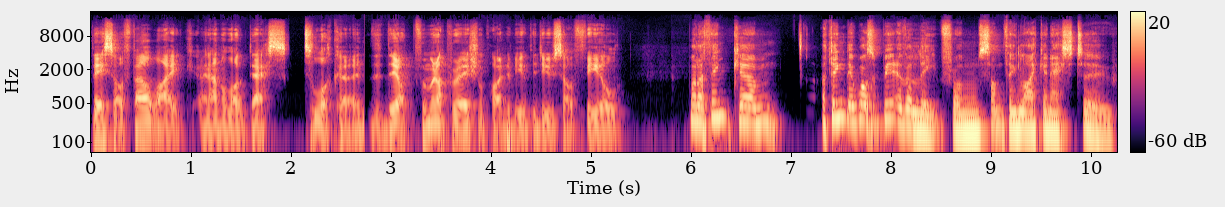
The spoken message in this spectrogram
they sort of felt like an analog desk to look at, and they, from an operational point of view, they do sort of feel Well, I think um, I think there was a bit of a leap from something like an S2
